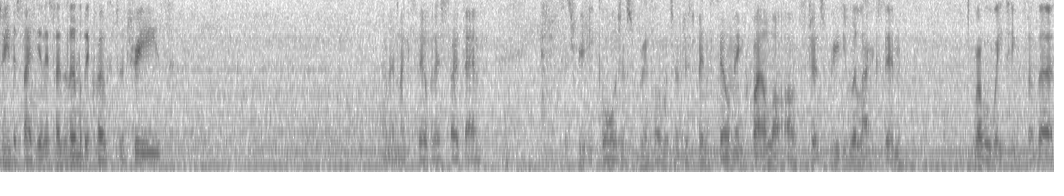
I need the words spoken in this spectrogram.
So this side here, this side's a little bit closer to the trees. And then like I say over this side then, this is really gorgeous river which I've just been filming quite a lot of, just really relaxing while we're waiting for the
